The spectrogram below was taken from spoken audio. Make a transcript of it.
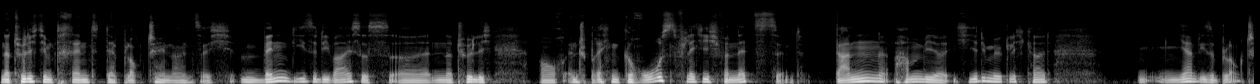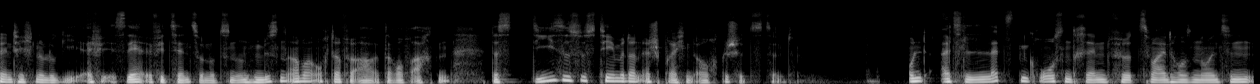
natürlich dem Trend der Blockchain an sich, wenn diese Devices äh, natürlich auch entsprechend großflächig vernetzt sind, dann haben wir hier die Möglichkeit, ja, diese Blockchain-Technologie sehr effizient zu nutzen und müssen aber auch dafür, darauf achten, dass diese Systeme dann entsprechend auch geschützt sind. Und als letzten großen Trend für 2019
